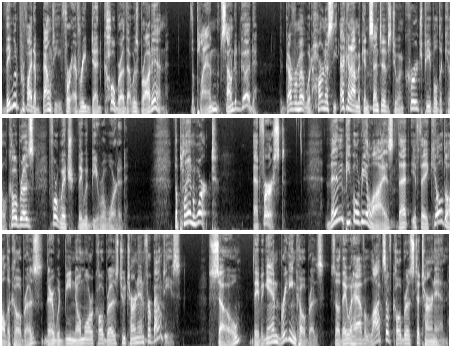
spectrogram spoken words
They would provide a bounty for every dead cobra that was brought in. The plan sounded good. The government would harness the economic incentives to encourage people to kill cobras, for which they would be rewarded. The plan worked. At first. Then people realized that if they killed all the cobras, there would be no more cobras to turn in for bounties. So they began breeding cobras, so they would have lots of cobras to turn in.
